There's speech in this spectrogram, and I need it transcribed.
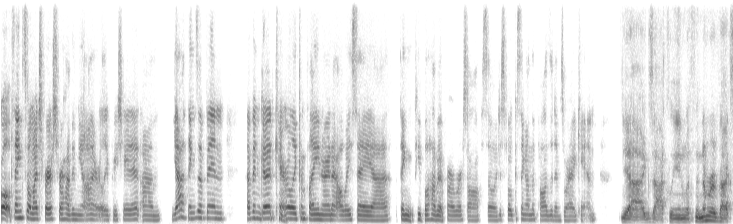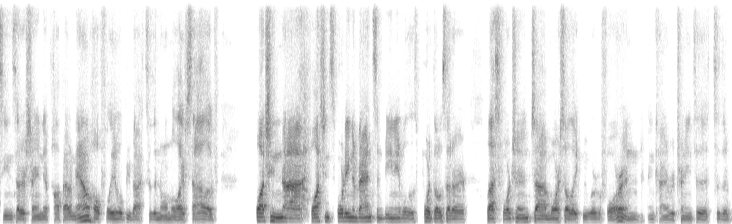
Well, thanks so much first for having me on. I really appreciate it. Um, yeah, things have been have been good. Can't really complain, right? I always say uh think people have it far worse off. So just focusing on the positives where I can. Yeah, exactly. And with the number of vaccines that are starting to pop out now, hopefully we'll be back to the normal lifestyle of watching uh, watching sporting events and being able to support those that are less fortunate, uh, more so like we were before, and and kind of returning to to the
